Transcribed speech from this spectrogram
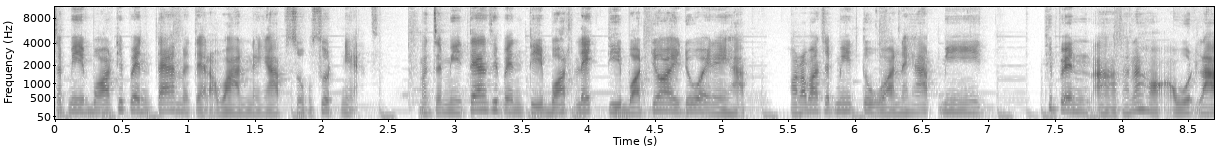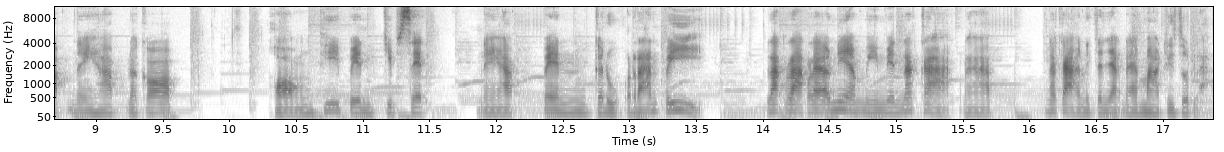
จะมีบอสที่เป็นแต้มในแต่ละวันนะครับสูงสุดเนี่ยมันจะมีแต้มที่เป็นตีบอสเล็กตีบอสย่อยด้วยนะครับของเรามันจะมีตัวนะครับมีที่เป็นอ่าทางด้านของอาวุธลับนะครับ แล้วก็ของที่เป็นกิฟต์เซตนะครับเป็นกระดูกร้านปี้หลักๆ แล้วเนี่ยมีเมนหน้ากากนะครับหน้ากากนี้จะอยากได้มากที่สุดแหละ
